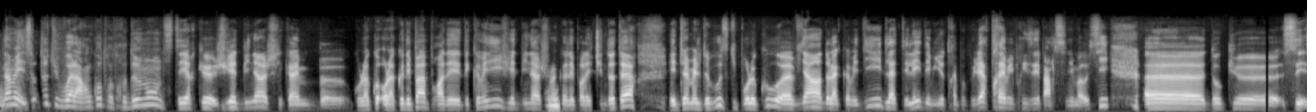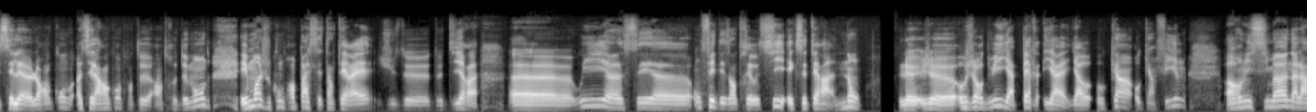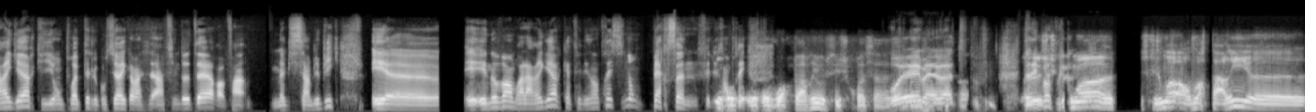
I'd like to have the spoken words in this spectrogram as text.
Non, mais surtout, tu vois la rencontre entre deux mondes. C'est-à-dire que Juliette Binoche, c'est quand même. Euh, on, la, la connaît pas pour des, des comédies, Juliette Binoche, on la connaît pour des films d'auteur. Et Jamel Debbouze, qui pour le coup euh, vient de la comédie, de la télé, des milieux très populaires, très méprisés par le cinéma aussi. Euh, donc, c'est la, rencontre, la rencontre entre, entre deux mondes. Et moi, je comprends pas cet intérêt juste de, de dire oui, c'est on fait des entrées aussi, etc. Non Aujourd'hui, il n'y a, y a, y a aucun, aucun film, hormis Simone à la rigueur, qui on pourrait peut-être le considérer comme un, film d'auteur, enfin, même si c'est un biopic, et, euh, et, Novembre à la rigueur qui a fait des entrées, sinon personne ne fait des entrées. Et revoir Paris aussi, je crois. ça. Oui, mais bah. Moi, euh, excuse-moi, au revoir Paris. Euh...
